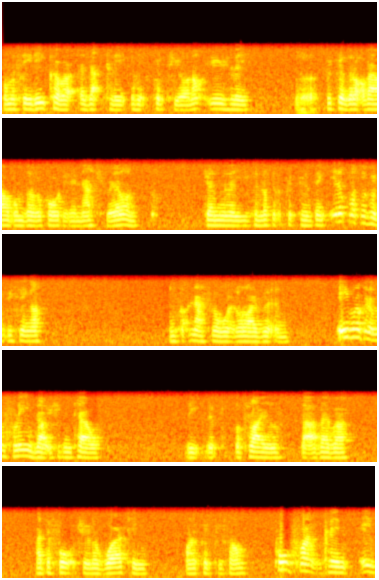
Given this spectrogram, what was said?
from a CD cover exactly if it's country or not. Usually, because a lot of albums are recorded in Nashville, and generally you can look at the picture and think, it looks like a country singer. And got Nashville written all over it, and even looking at the sleeve notes, you can tell the, the, the players that I've ever had the fortune of working on a country song. Paul Franklin is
